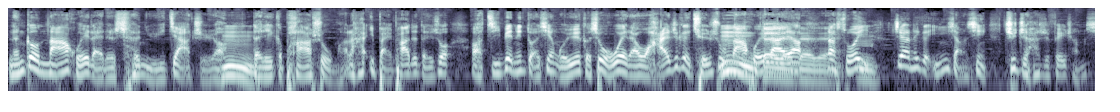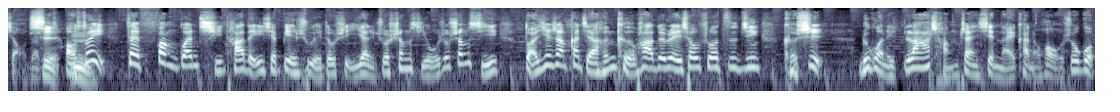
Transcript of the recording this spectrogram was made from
能够拿回来的剩余价值啊的一个趴数嘛，那一百趴就等于说啊，即便你短线违约，可是我未来我还是可以全数拿回来啊。那所以这样的一个影响性其实还是非常小的。是哦，所以在放观其他的一些变数也都是一样。你说升息，我说升息，短线上看起来很可怕，对不对？收缩资金，可是。如果你拉长战线来看的话，我说过，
